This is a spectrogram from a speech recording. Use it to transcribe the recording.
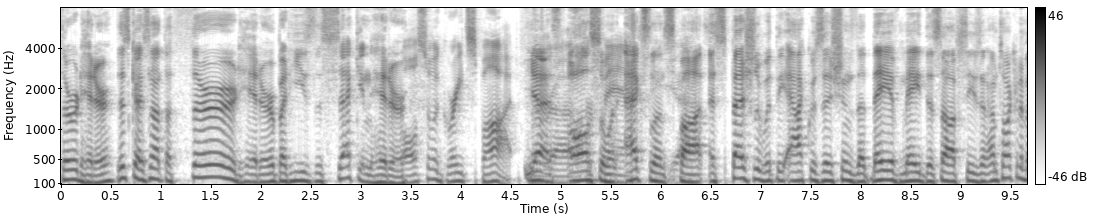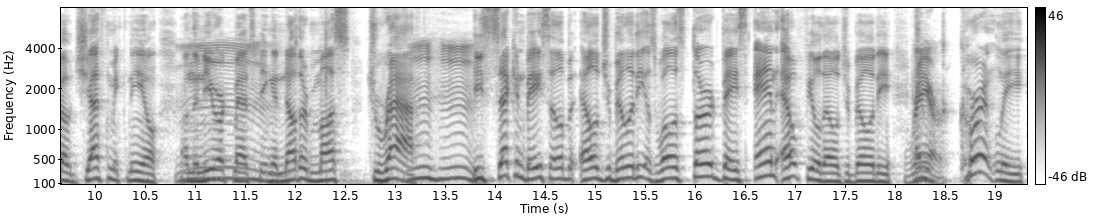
third hitter, this guy's not the third hitter, but he's the second hitter. Also a great spot. for, Yes, uh, also an excellent spot, Yes. especially with the acquisitions that they have made this offseason. I'm talking about Jeff McNeil on the New York Mets being another must draft. Mm-hmm. He's second base el- eligibility as well as third base and outfield eligibility. And Rare. currently,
